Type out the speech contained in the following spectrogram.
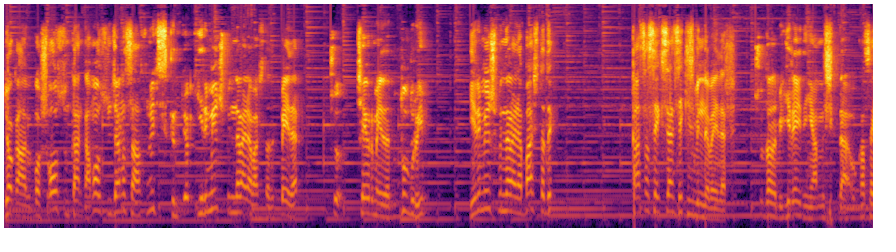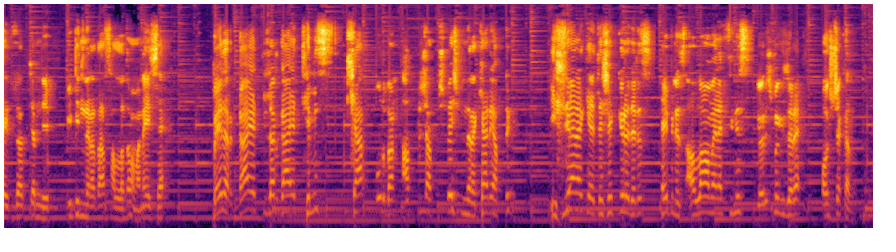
Yok abi boş olsun kankam olsun canı sağ olsun hiç sıkıntı yok. 23 bin lirayla başladık beyler. Şu çevirmeyi de durdurayım. 23 bin lirayla başladık. Kasa 88 binde beyler. Şurada da bir gireydin yanlışlıkla o kasayı düzelteceğim diye bir bin lira daha salladım ama neyse. Beyler gayet güzel gayet temiz kar buradan 60-65 bin lira kar yaptık. İzleyen herkese teşekkür ederiz. Hepiniz Allah'a emanetsiniz. Görüşmek üzere. Hoşçakalın.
